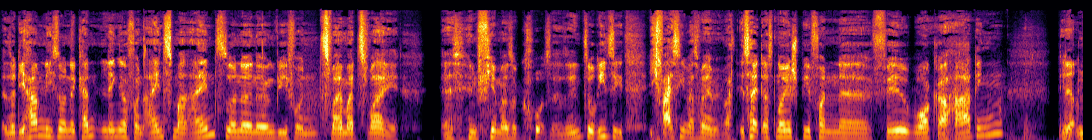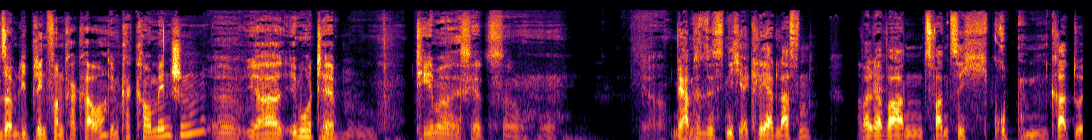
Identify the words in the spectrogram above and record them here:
Also die haben nicht so eine Kantenlänge von 1 mal 1, sondern irgendwie von 2 mal 2. Es sind viermal so groß. Also sind so riesig. Ich weiß nicht, was man damit macht. Ist halt das neue Spiel von äh, Phil Walker Harding, Der, unserem Liebling von Kakao? dem Kakaomenschen. Äh, ja, Imhotep. Thema ist jetzt. Äh, hm. ja. Wir haben es uns jetzt nicht erklären lassen, weil da waren 20 Gruppen gerade du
